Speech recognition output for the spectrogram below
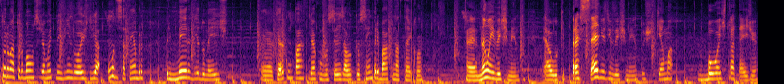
turma, tudo bom? Seja muito bem-vindo. Hoje, dia 1 de setembro, primeiro dia do mês. É, eu quero compartilhar com vocês algo que eu sempre bato na tecla. É, não é investimento, é algo que precede os investimentos, que é uma boa estratégia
